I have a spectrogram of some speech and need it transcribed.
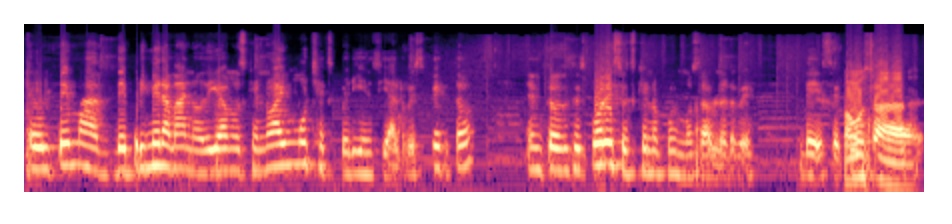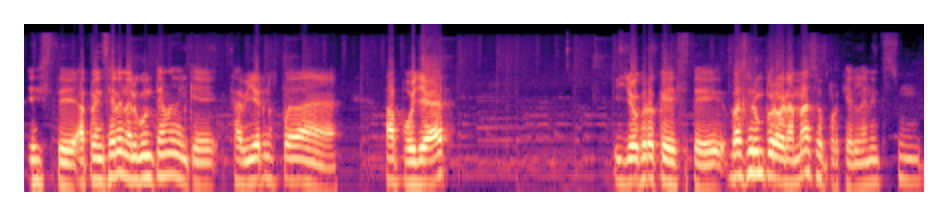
el tema de primera mano, digamos que no hay mucha experiencia al respecto. Entonces, por eso es que no podemos hablar de, de ese Vamos tema. a, este, a pensar en algún tema en el que Javier nos pueda apoyar. Y yo creo que este va a ser un programazo porque la neta es un-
